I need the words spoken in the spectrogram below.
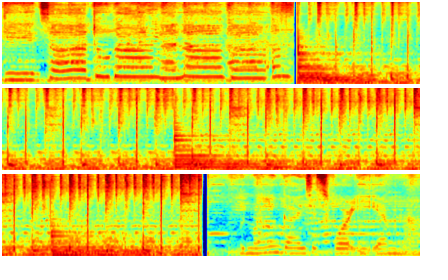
singgit sa dugan nga nagaan Good morning guys, it's 4 a.m. na.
